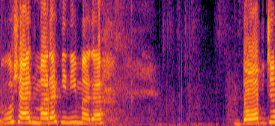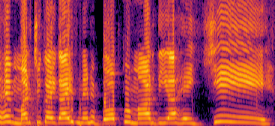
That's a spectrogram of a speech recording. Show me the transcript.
वो शायद मरा कि नहीं मरा। बॉब जो है मर चुका है गाइस मैंने बॉब को मार दिया है, ये।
